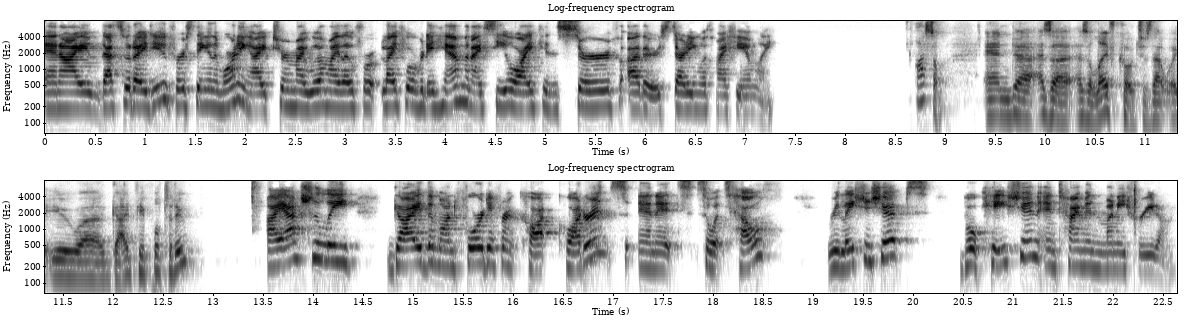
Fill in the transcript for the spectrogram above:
and I that's what I do first thing in the morning. I turn my will, my life, life over to Him, and I see how I can serve others, starting with my family. Awesome. And uh, as a as a life coach, is that what you uh, guide people to do? I actually guide them on four different quadrants, and it's so it's health, relationships, vocation, and time and money freedom.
